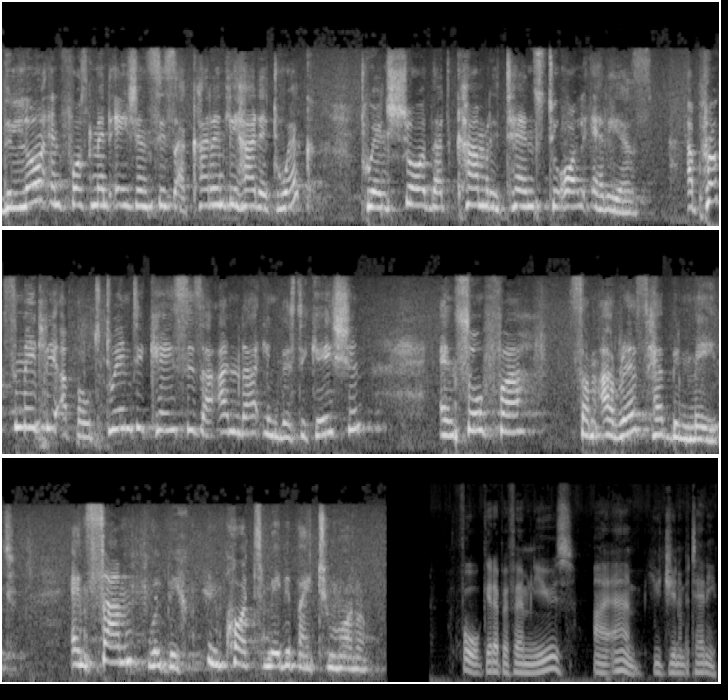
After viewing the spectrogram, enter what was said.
The law enforcement agencies are currently hard at work to ensure that calm returns to all areas. Approximately about 20 cases are under investigation, and so far, some arrests have been made, and some will be in court maybe by tomorrow. For Get FM News, I am Eugenia Matani.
